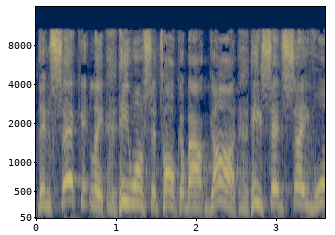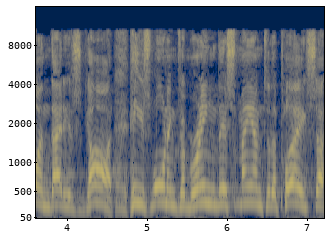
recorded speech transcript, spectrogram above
Then secondly, he wants to talk about God. He said, Save one, that is God. He's wanting to bring this man to the place uh,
